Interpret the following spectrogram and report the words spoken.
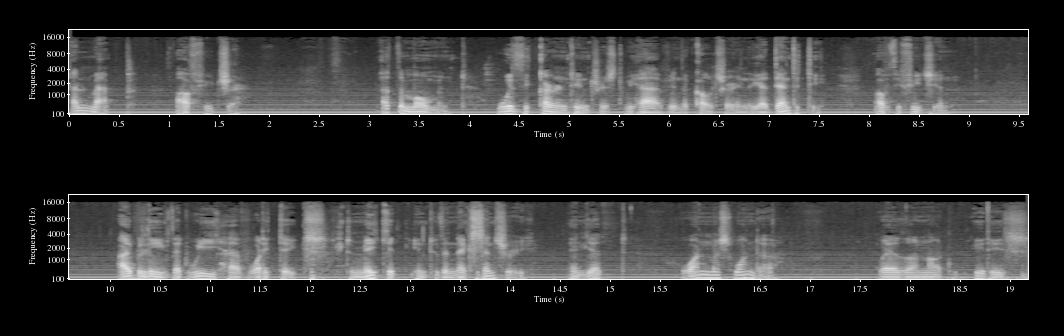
and map our future. At the moment, with the current interest we have in the culture and the identity of the Fijian, I believe that we have what it takes to make it into the next century, and yet one must wonder whether or not it is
